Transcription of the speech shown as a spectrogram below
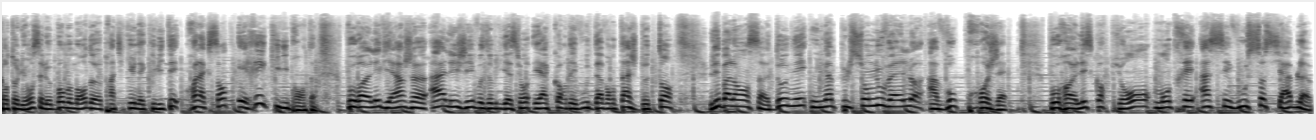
Quant aux lions, c'est le bon moment de pratiquer une activité relaxante et rééquilibrante. Pour euh, les vierges, allégez vos obligations et accordez-vous davantage de temps. Les balances, donnez une impulsion nouvelle à vos projets. Pour euh, les scorpions, montrez assez vous sociable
